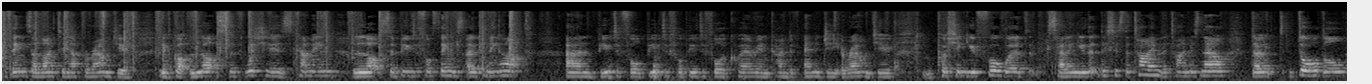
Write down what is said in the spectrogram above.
things are lighting up around you. You've got lots of wishes coming, lots of beautiful things opening up and beautiful, beautiful, beautiful Aquarian kind of energy around you, pushing you forward, telling you that this is the time, the time is now. Don't dawdle,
